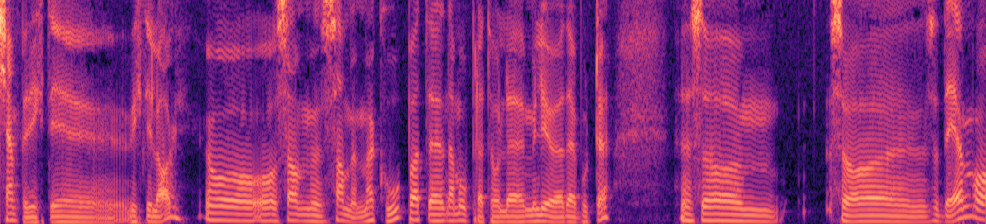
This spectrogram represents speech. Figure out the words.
kjempeviktig viktig lag. Og, og sam, sammen med Coop, at de opprettholder miljøet der borte. Så, så, så det må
